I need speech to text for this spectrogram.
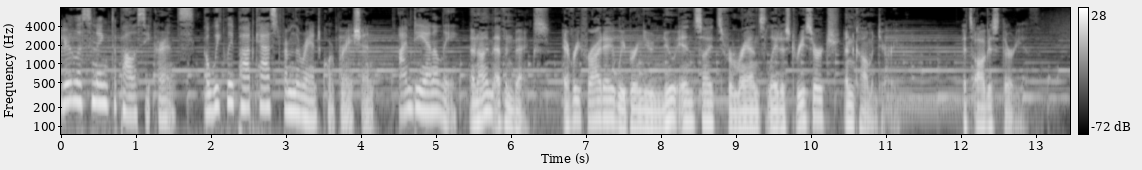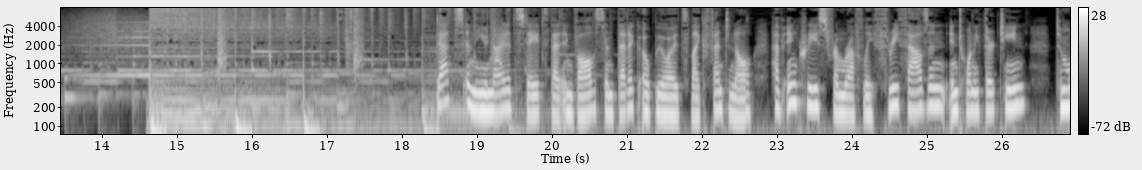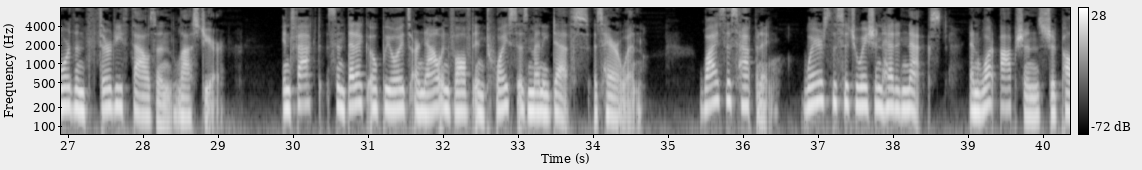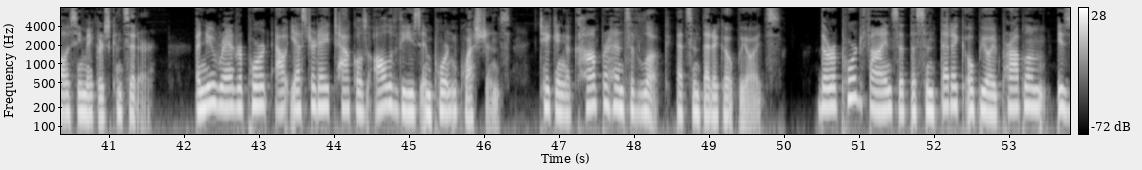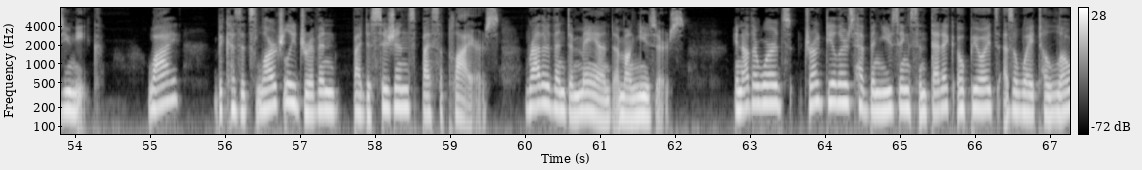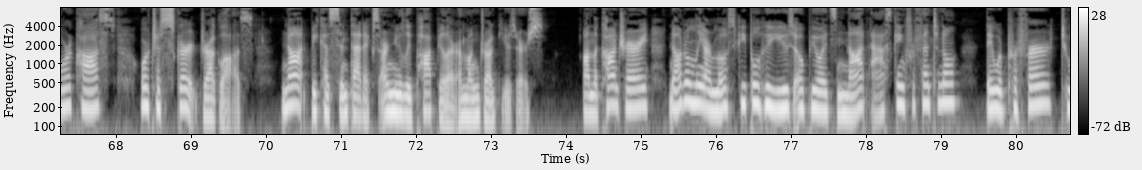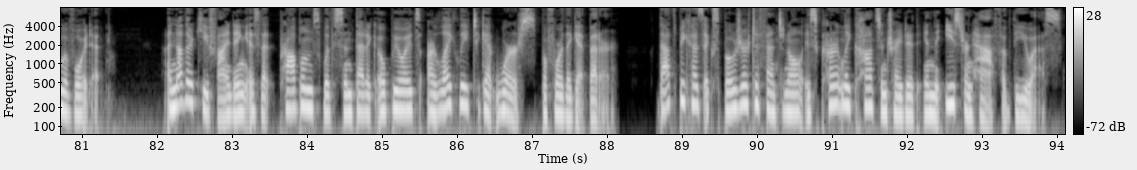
You're listening to Policy Currents, a weekly podcast from the RAND Corporation. I'm Deanna Lee. And I'm Evan Banks. Every Friday, we bring you new insights from RAND's latest research and commentary. It's August 30th. Deaths in the United States that involve synthetic opioids like fentanyl have increased from roughly 3,000 in 2013 to more than 30,000 last year. In fact, synthetic opioids are now involved in twice as many deaths as heroin. Why is this happening? Where's the situation headed next? And what options should policymakers consider? A new RAND report out yesterday tackles all of these important questions, taking a comprehensive look at synthetic opioids. The report finds that the synthetic opioid problem is unique. Why? Because it's largely driven by decisions by suppliers rather than demand among users. In other words, drug dealers have been using synthetic opioids as a way to lower costs or to skirt drug laws, not because synthetics are newly popular among drug users. On the contrary, not only are most people who use opioids not asking for fentanyl, they would prefer to avoid it. Another key finding is that problems with synthetic opioids are likely to get worse before they get better. That's because exposure to fentanyl is currently concentrated in the eastern half of the U.S.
